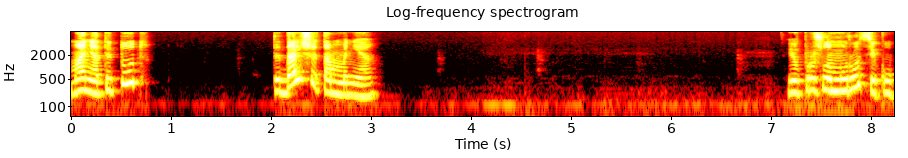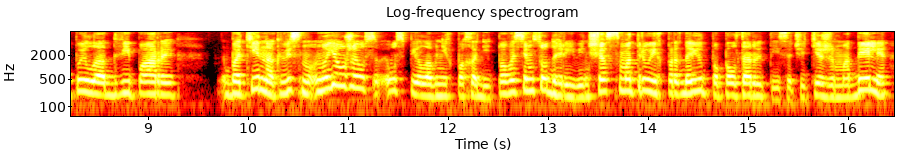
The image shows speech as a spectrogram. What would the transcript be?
Маня, ты тут? Ты дальше там мне? Я в прошлому році купила дві пари ботинок весну. Ну, я уже ус- успела в них походить. По 800 гривен. Сейчас смотрю, их продают по полторы тысячи. Те же модели.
